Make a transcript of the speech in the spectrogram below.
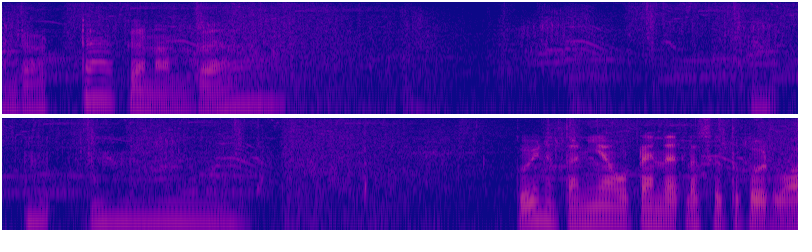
அந்த அட்டாக்கை நம்ம குயினை தனியாக விட்டா இந்த இடத்துல செத்து போயிடுவா.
